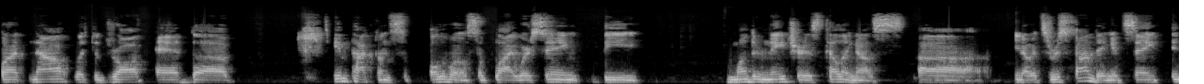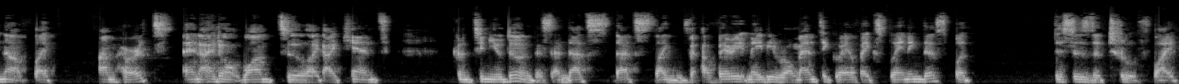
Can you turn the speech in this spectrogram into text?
but now with the drought and the impact on olive oil supply, we're seeing the mother nature is telling us uh, you know it's responding. It's saying enough. Like i'm hurt and i don't want to like i can't continue doing this. And that's that's like a very maybe romantic way of explaining this but this is the truth. Like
